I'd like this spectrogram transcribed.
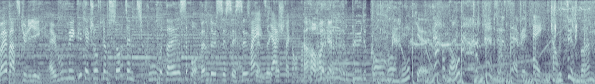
Bien particulier. Avez-vous vécu quelque chose comme ça? Tu sais, un petit coup, peut-être? Je sais pas. 22 6 6 6 Ouais, Pierre, je serais content. Ah ouais. Livre plus de que. Pardon? Je le savais. Hey, t'en veux-tu une bonne?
